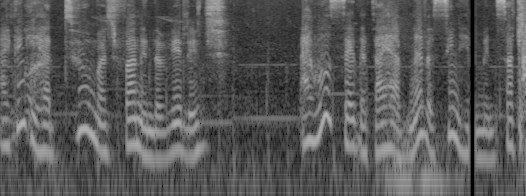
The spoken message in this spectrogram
I think he had too much fun in the village. I will say that I have never seen him in such a...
